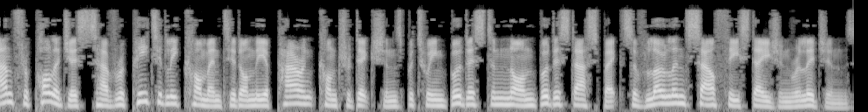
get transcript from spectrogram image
Anthropologists have repeatedly commented on the apparent contradictions between Buddhist and non-Buddhist aspects of lowland Southeast Asian religions.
